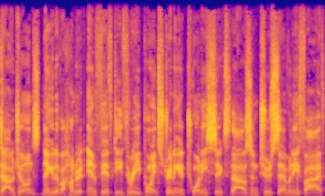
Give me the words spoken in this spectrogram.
Dow Jones negative 153 points, trading at 26,275.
